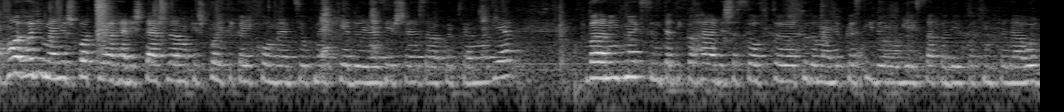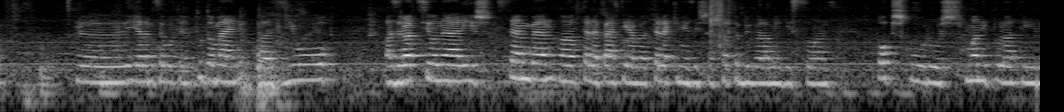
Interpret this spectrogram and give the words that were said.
a hagyományos patriarchális társadalmak és politikai konvenciók megkérdőjelezése ez alkotja a valamint megszüntetik a hard és a soft tudományok közt ideológiai szakadékot, mint például jellemző volt, hogy a tudomány az jó, az racionális, szemben a telepátiával, a telekinézissel, stb. valami viszont obskúrus, manipulatív,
